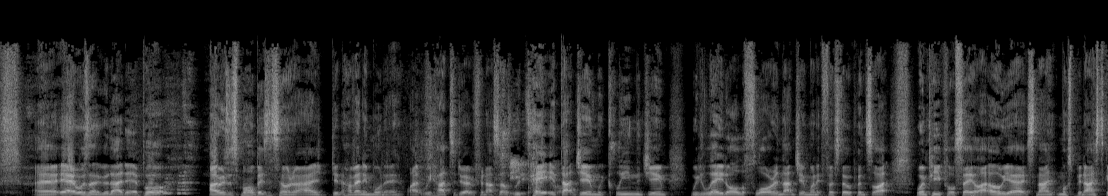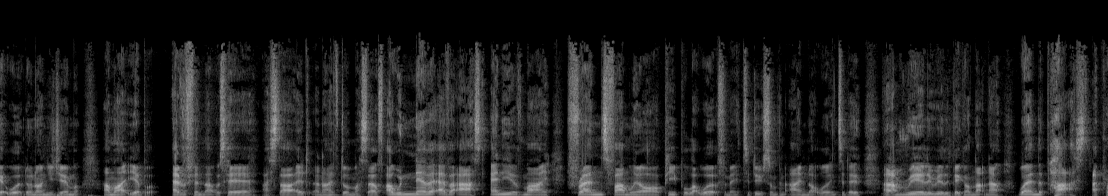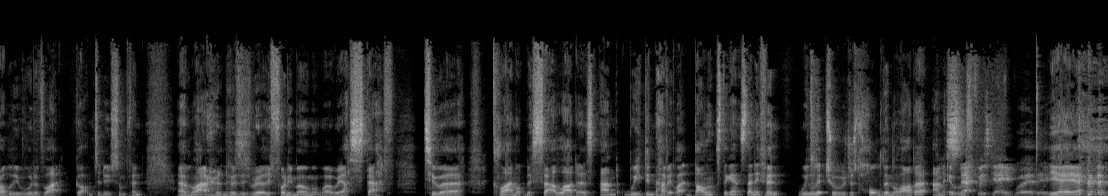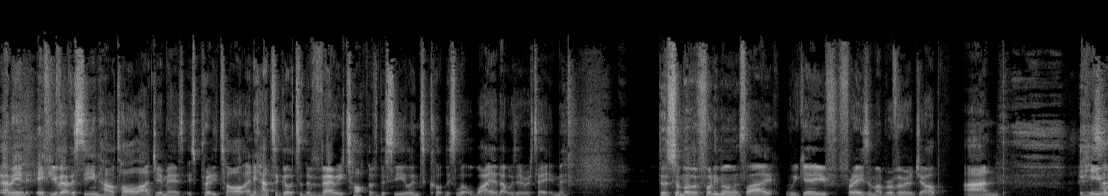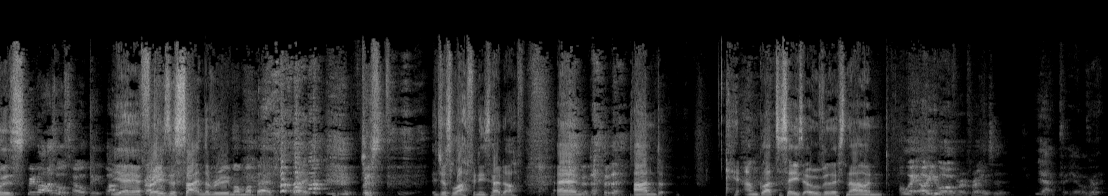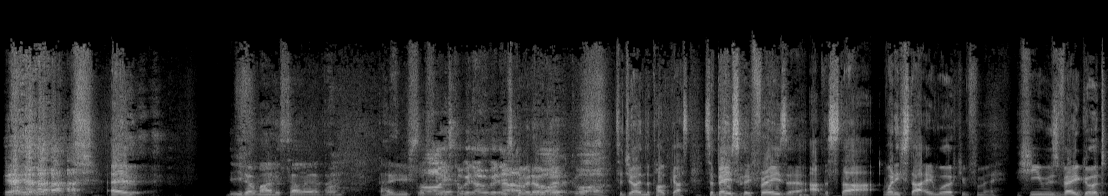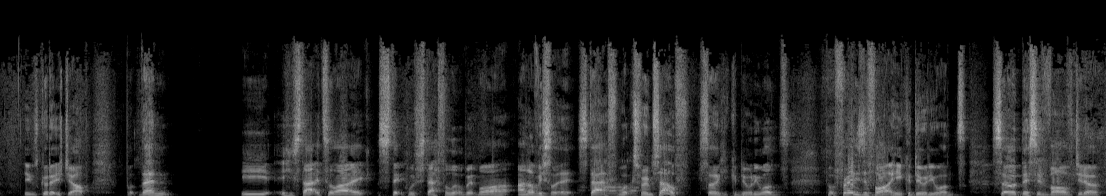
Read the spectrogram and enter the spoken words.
Uh, yeah, it wasn't a good idea, but. I was a small business owner. I didn't have any money. Like we had to do everything ourselves. We painted that gym. We cleaned the gym. We laid all the floor in that gym when it first opened. So like when people say like, "Oh yeah, it's nice. It must be nice to get work done on your gym," I'm like, "Yeah, but everything that was here, I started and I've done myself. I would never ever ask any of my friends, family, or people that work for me to do something I'm not willing to do. And I'm really, really big on that now. Where in the past, I probably would have like gotten to do something. Um, like there was this really funny moment where we asked Steph to uh, climb up this set of ladders, and we didn't have it like balanced against anything. We literally were just holding the ladder, and it was Steph was game worthy. yeah, yeah. I mean, if you've ever seen how tall our gym is, it's pretty tall, and he had to go to the very top of the ceiling to cut this little wire that was irritating me. There's some other funny moments, like we gave Fraser, my brother, a job, and he was We might as well tell people. yeah, yeah. Right. Fraser sat in the room on my bed, like just just laughing his head off. Um, and I'm glad to say he's over this now, and Oh, wait, are you over at Fraser? Yeah, I'm pretty over it. yeah, yeah. um, you don't mind us telling everyone how useless Oh, you he's are coming over now. He's coming go over. On, go on. to join the podcast. So basically, Fraser at the start, when he started working for me, he was very good. He was good at his job, but then he he started to like stick with Steph a little bit more, and obviously Steph oh. works for himself, so he could do what he wants. But Fraser thought he could do what he wants, so this involved, you know.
